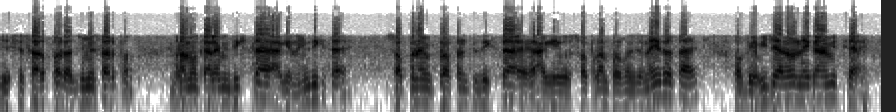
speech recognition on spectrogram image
जैसे सर्प रज में सर्प भ्रम काल में दिखता है, आगे नहीं दिखता है। सपने में प्रपंच दिखता है, आगे वो सपना प्रपंच नहीं रहता है, और व्यभिचार होने का मिथ्या है।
